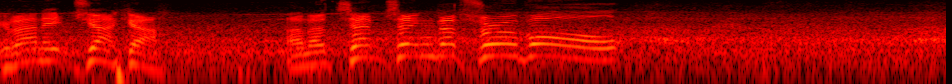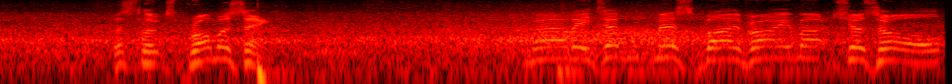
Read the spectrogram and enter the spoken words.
Granit Xhaka. And attempting the through ball. This looks promising. Well, he didn't miss by very much at all.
